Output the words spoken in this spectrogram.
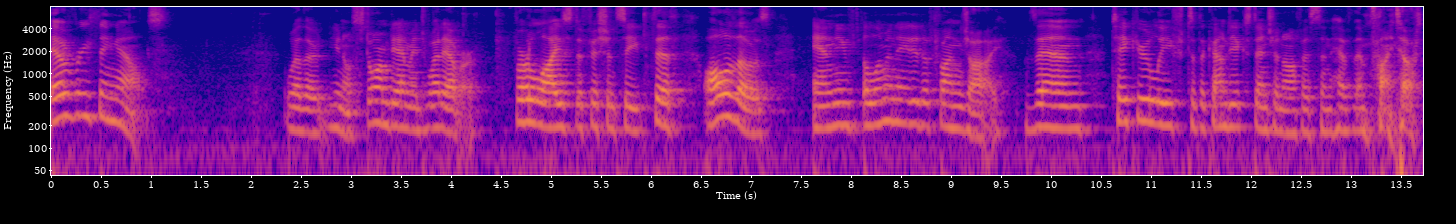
everything else, whether, you know, storm damage, whatever, fertilized deficiency, all of those, and you've eliminated a fungi, then take your leaf to the county extension office and have them find out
